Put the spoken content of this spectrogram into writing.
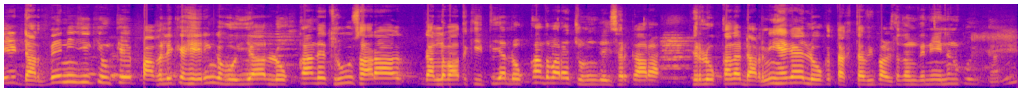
ਇਹ ਡਰਦੇ ਨਹੀਂ ਜੀ ਕਿਉਂਕਿ ਪਬਲਿਕ ਹੇਅਰਿੰਗ ਹੋਈ ਆ, ਲੋਕਾਂ ਦੇ ਥਰੂ ਸਾਰਾ ਗੱਲਬਾਤ ਕੀਤੀ ਆ, ਲੋਕਾਂ ਦੁਆਰਾ ਚੁਣੀ ਗਈ ਸਰਕਾਰ ਆ। ਫਿਰ ਲੋਕਾਂ ਦਾ ਡਰ ਨਹੀਂ ਹੈਗਾ, ਇਹ ਲੋਕ ਤਖਤਾ ਵੀ ਪਲਟ ਦਿੰਦੇ ਨੇ, ਇਹਨਾਂ ਨੂੰ ਕੋਈ ਡਰ ਨਹੀਂ?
